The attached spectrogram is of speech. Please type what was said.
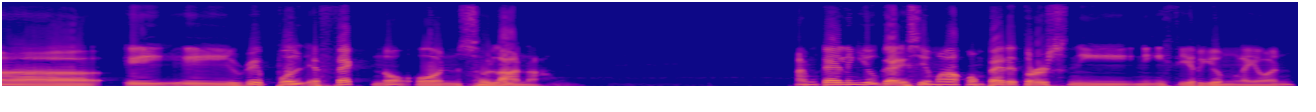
uh, a, a ripple effect no on Solana. I'm telling you guys, yung mga competitors ni, ni Ethereum ngayon,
